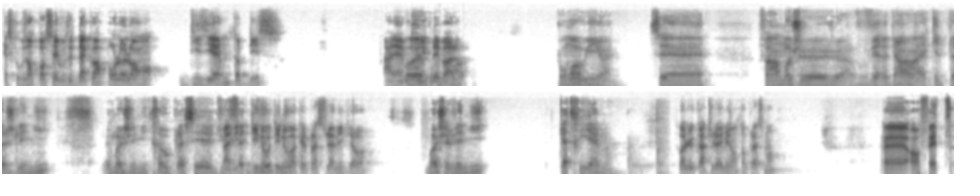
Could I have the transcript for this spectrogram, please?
Qu'est-ce que vous en pensez? Vous êtes d'accord pour Leland 10e, top 10 Allez, un petit débat là. Pour moi, oui. C'est. Enfin, moi, je, vous verrez bien à quelle place je l'ai mis. Mais moi, j'ai mis très haut placé. Du bah, dis-nous à quelle place tu l'as mis, Pierrot Moi, je l'ai mis quatrième. Toi, Lucas, tu l'as mis dans ton classement? Euh, En fait,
